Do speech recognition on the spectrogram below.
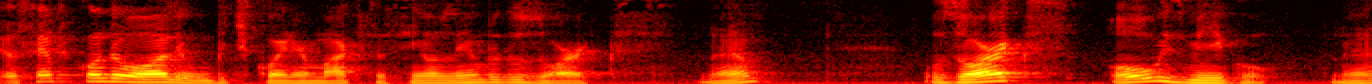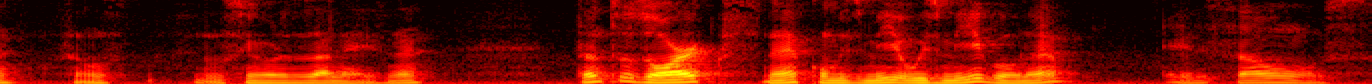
eu sempre quando eu olho um Bitcoiner Max assim, eu lembro dos orcs, né? Os orcs ou o Smeagol, né, são os do Senhor dos Anéis, né? Tanto os orcs, né, como o Smeagol, né, eles são os,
